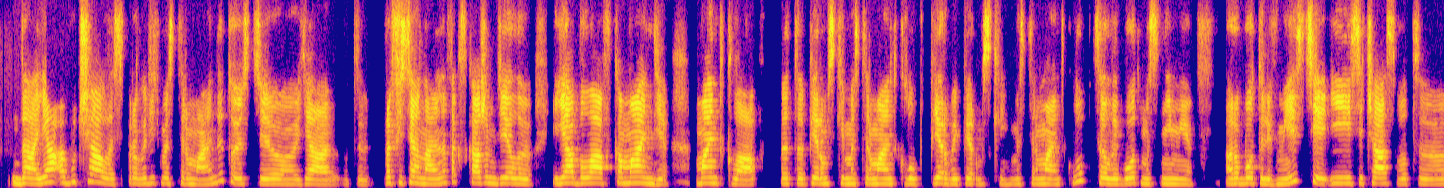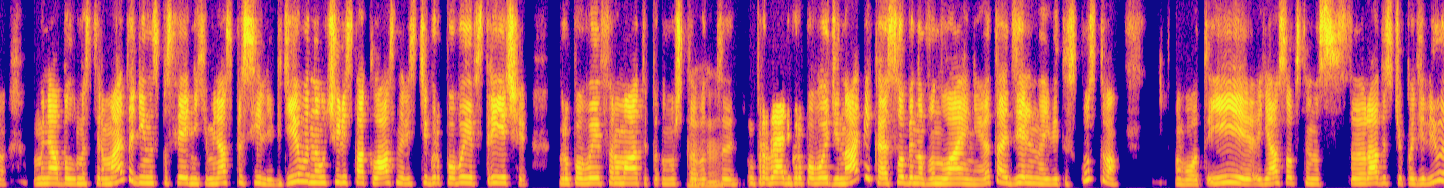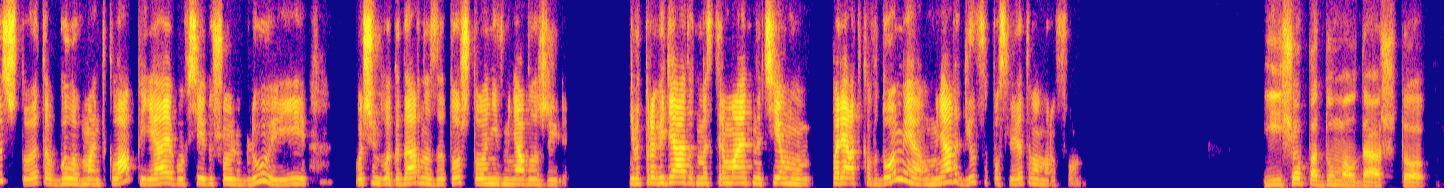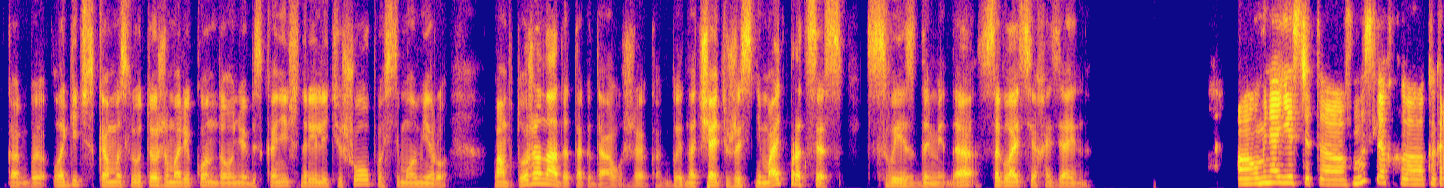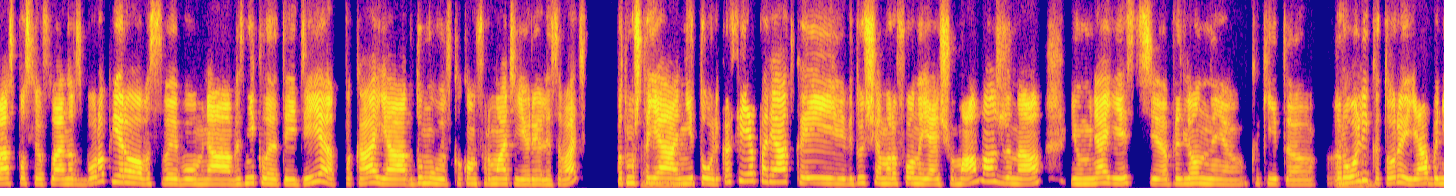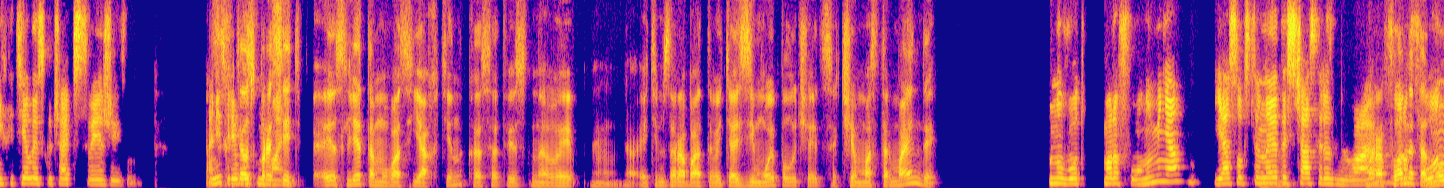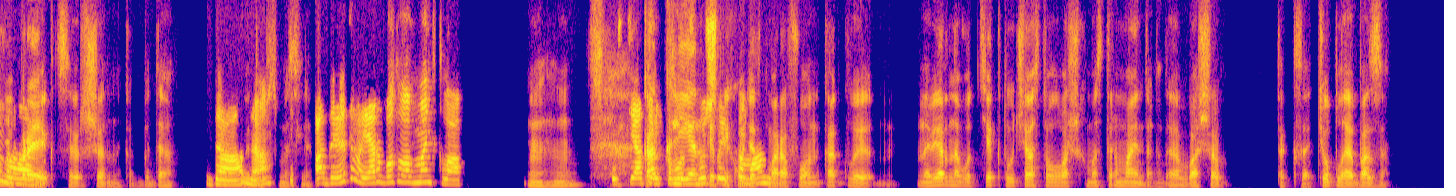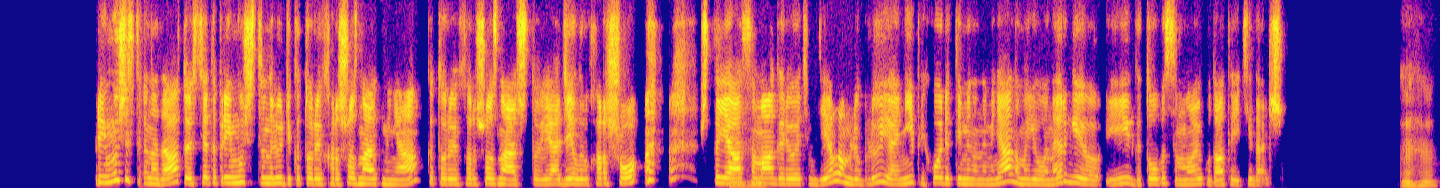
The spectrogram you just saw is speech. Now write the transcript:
Да, я обучалась проводить мастер-майнды, то есть э, я э, профессионально, так скажем, делаю. Я была в команде Mind Club, это пермский mastermind-клуб, первый пермский mastermind-клуб. Целый год мы с ними работали вместе. И сейчас вот э, у меня был mastermind, один из последних, и меня спросили, где вы научились так классно вести групповые встречи, групповые форматы, потому что uh-huh. вот э, управлять групповой динамикой, особенно в онлайне, это отдельный вид искусства. Вот, и я, собственно, с радостью поделилась, что это было в Mind Club, и я его всей душой люблю, и очень благодарна за то, что они в меня вложили. И вот проведя этот мастер-майнд на тему порядка в доме, у меня родился после этого марафон. И еще подумал, да, что как бы логическая мысль у той же Мариконда, у нее бесконечное реалити-шоу по всему миру. Вам тоже надо тогда уже как бы начать уже снимать процесс с выездами, да, согласие хозяина. А, у меня есть это в мыслях. Э, как раз после офлайн сбора первого своего у меня возникла эта идея, пока я обдумываю, в каком формате ее реализовать. Потому что mm-hmm. я не только фея порядка и ведущая марафона, я еще мама, жена, и у меня есть определенные какие-то mm-hmm. роли, которые я бы не хотела исключать в своей жизни. Они Я хотел спросить, внимания. если летом у вас яхтинг, соответственно, вы этим зарабатываете, а зимой, получается, чем мастер-майнды? Ну вот, марафон у меня. Я, собственно, угу. это сейчас и развиваю. Марафон, марафон это новый а... проект совершенно, как бы, да. Да, да. Смысле. А до этого я работала в Mind Club. Угу. Как клиенты вот приходят в марафон? Как вы, наверное, вот те, кто участвовал в ваших мастер-майндах, да, ваша, так сказать, теплая база? Преимущественно, да, то есть это преимущественно люди, которые хорошо знают меня, которые хорошо знают, что я делаю хорошо, что я угу. сама горю этим делом, люблю, и они приходят именно на меня, на мою энергию и готовы со мной куда-то идти дальше. Угу.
